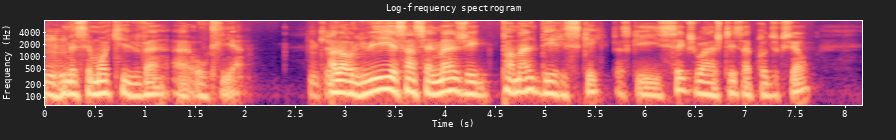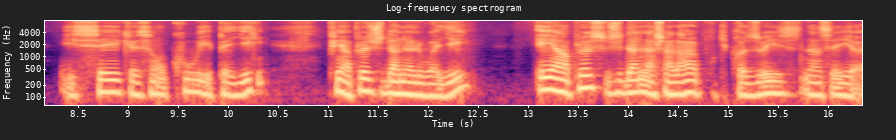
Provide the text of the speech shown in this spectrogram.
Mhm. Mais c'est moi qui le vends à- au client. Alors lui, essentiellement, j'ai pas mal dérisqué parce qu'il sait que je vais acheter sa production. Il sait que son coût est payé. Puis en plus, je lui donne un loyer. Et en plus, je lui donne la chaleur pour qu'il produise dans ses... euh,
